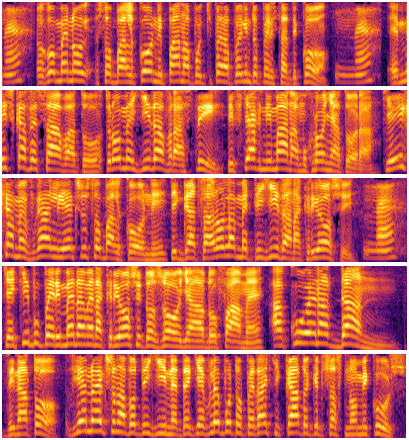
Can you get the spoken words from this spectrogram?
Ναι, Εγώ μένω στο μπαλκόνι πάνω από εκεί πέρα που έγινε το περιστατικό. ναι. Εμείς κάθε Σάββατο τρώμε γίδα βραστή. Τη φτιάχνει η μάνα μου χρόνια τώρα. Και είχαμε βγάλει έξω στο μπαλκόνι την κατσαρόλα με τη γίδα να κρυώσει. Ναι. Και εκεί που περιμέναμε να κρυώσει το ζώο για να το φάμε, ακούω ένα νταν. Δυνατό. Βγαίνω έξω να δω τι γίνεται και βλέπω το παιδάκι κάτω και τους αστυνομικούς.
